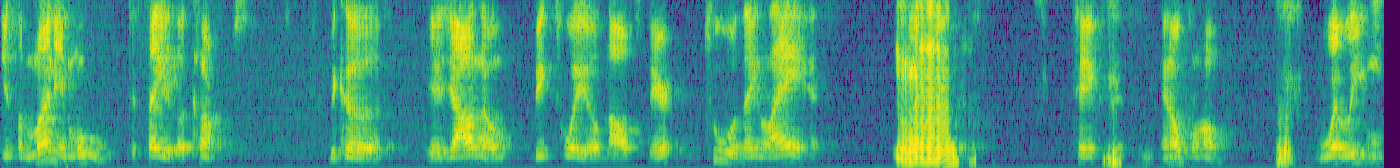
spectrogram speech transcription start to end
it's a money move to save the conference because, as y'all know, Big Twelve lost their two of their last Mhm. Texas and Oklahoma. Leave them.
